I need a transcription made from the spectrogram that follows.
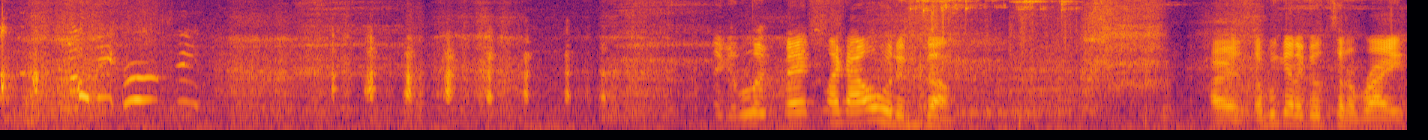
oh, he hurt me. Nigga look back like I owed him something. Alright, so we gotta go to the right.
